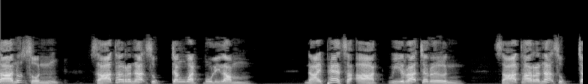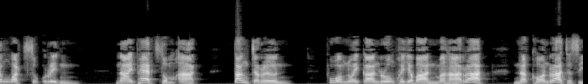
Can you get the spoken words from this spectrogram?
ตานุสน สาธารณสุขจังหวัดบุรีรัมย์ นายแพทย์สะอาดวีระเจริญ สาธารณสุขจังหวัดสุรินทร์นายแพทย์สมอาจ ตั้งเจริญ ผู้อำนวยการโรงพยาบาลมหาราช นครราชสี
